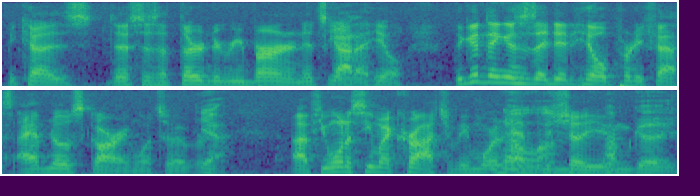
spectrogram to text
because this is a third degree burn and it's got to Yeah. heal. The good thing is, is I did heal pretty fast. I have no scarring whatsoever. Yeah. Uh, if you want to see my crotch, I'll be more than No, happy I'm, to show you. I'm good.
